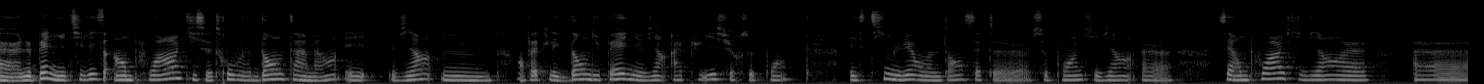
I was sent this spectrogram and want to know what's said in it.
euh, le peigne utilise un point qui se trouve dans ta main et vient, hum, en fait, les dents du peigne viennent appuyer sur ce point et stimuler en même temps cette, euh, ce point qui vient. Euh, c'est un point qui vient. Euh,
